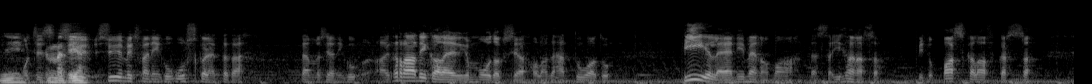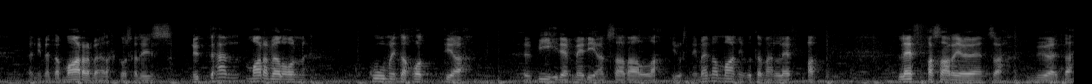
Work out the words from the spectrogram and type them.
niin, Mut siis en mä tiedä. syy, syy, miksi mä niinku uskon, että tätä tämmösiä niinku aika radikaaleja muutoksia ollaan tähän tuotu, piilee nimenomaan tässä ihanassa vitun paskalafkassa nimeltä Marvel, koska siis nythän Marvel on kuuminta hottia viihdemedian saralla, just nimenomaan niinku tämän leffa, leffasarjojensa myötä.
